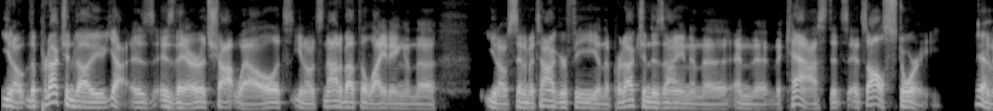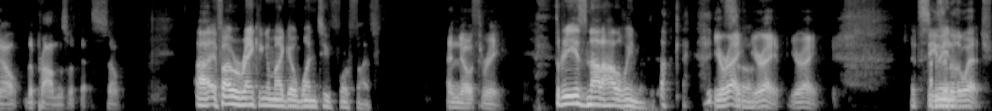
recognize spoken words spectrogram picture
you know, the production value, yeah, is is there. It's shot well. It's you know, it's not about the lighting and the you know cinematography and the production design and the and the the cast. It's it's all story. yeah. You know the problems with this. So Uh, if I were ranking them, I go one, two, four, five. And no three. Three is not a Halloween movie. You're right. So- you're right. You're right. It's I season mean- of the witch.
